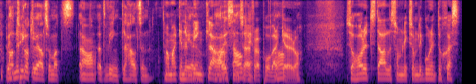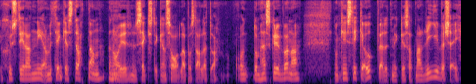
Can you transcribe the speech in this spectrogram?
Och Ja, nu tycker- pratar vi alltså om att, att, Ja. att vinkla halsen. Ja, man kan Mer. vinkla Ja, halsen ja, okej. för att påverka det då. Så har du ett stall som liksom, det går inte att justera ner. Om vi tänker strattan, den Mm. har ju sex stycken sadlar på stallet då. Och de här skruvarna, de kan ju sticka upp väldigt mycket så att man river sig.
